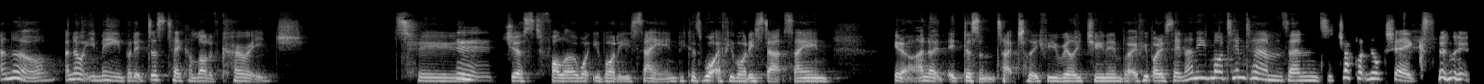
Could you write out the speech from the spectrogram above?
i know i know what you mean but it does take a lot of courage to mm. just follow what your body is saying because what if your body starts saying you know, I know it doesn't actually if you really tune in, but if your body's saying, I need more Tim Tams and chocolate milkshakes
